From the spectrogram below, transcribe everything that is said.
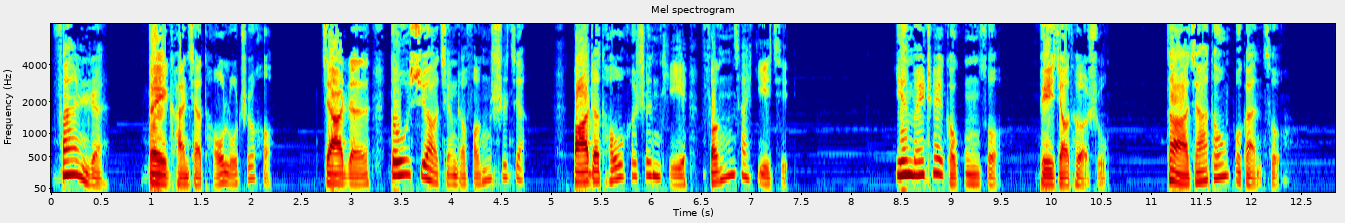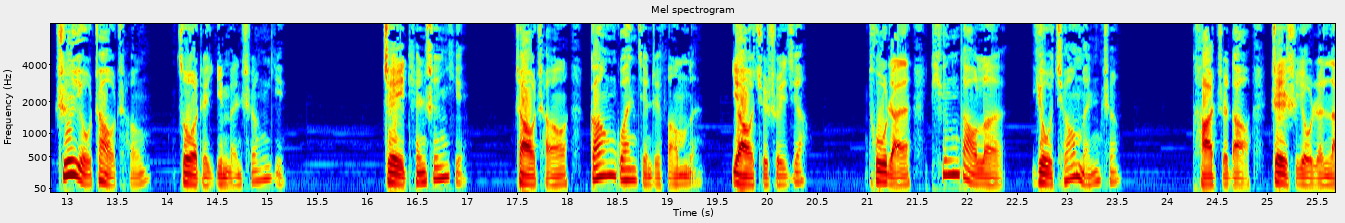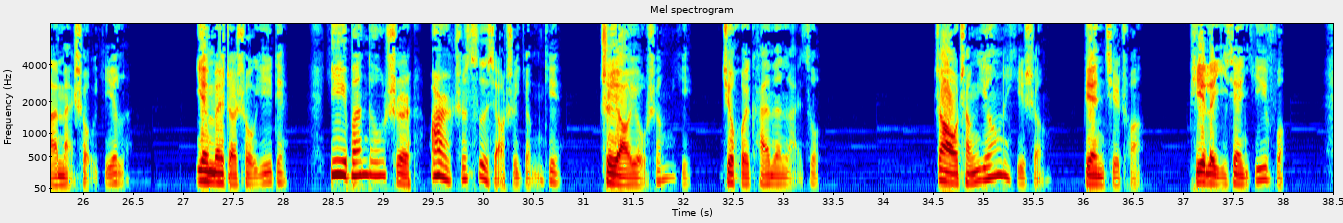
犯人被砍下头颅之后，家人都需要请着缝尸匠，把这头和身体缝在一起。因为这个工作比较特殊，大家都不敢做，只有赵成做着一门生意。这天深夜，赵成刚关进这房门要去睡觉，突然听到了有敲门声，他知道这是有人来买寿衣了。因为这寿衣店一般都是二十四小时营业，只要有生意就会开门来做。赵成应了一声，便起床，披了一件衣服，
